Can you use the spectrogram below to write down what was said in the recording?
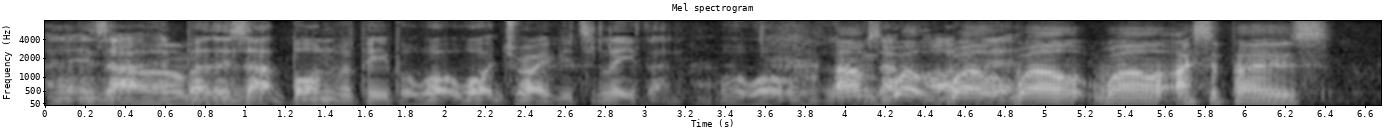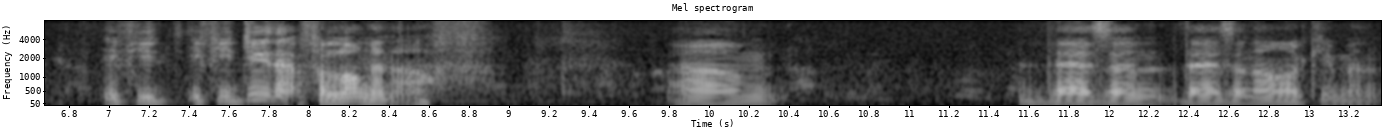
And is that um, but is that bond with people? What what drove you to leave then? What what was, Um, well, well, well, well. I suppose if you if you do that for long enough, um, there's an there's an argument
